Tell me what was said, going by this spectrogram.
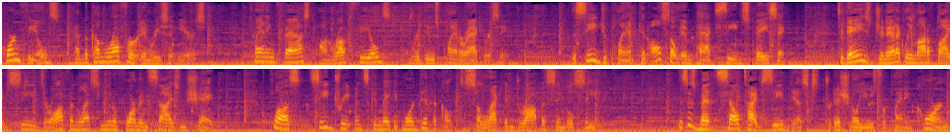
cornfields have become rougher in recent years. Planting fast on rough fields can reduce planter accuracy. The seed you plant can also impact seed spacing. Today's genetically modified seeds are often less uniform in size and shape. Plus, seed treatments can make it more difficult to select and drop a single seed. This has meant cell-type seed discs, traditionally used for planting corn,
